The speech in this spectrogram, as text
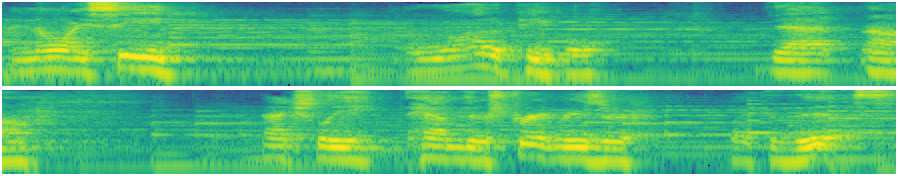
I know I see a lot of people that um, actually have their straight razor like this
